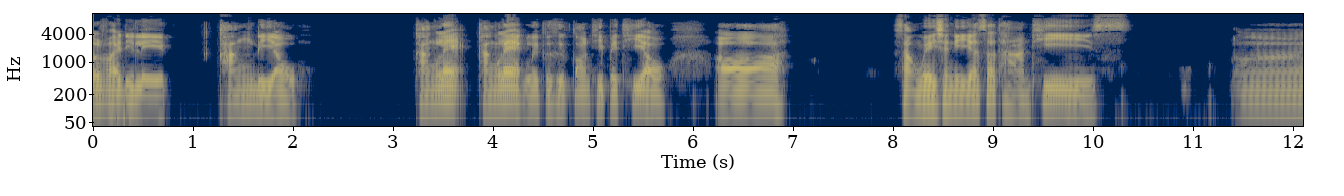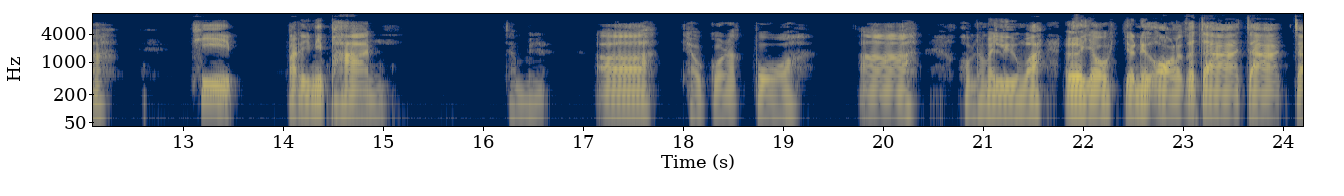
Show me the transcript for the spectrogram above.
รถไฟดีเลย์ครั้งเดียว ครั้งแรกครั้งแรกเลยก็คือตอนที่ไปเที่ยวเอ่อ สังเวชนียสถานที่ที่ปรินิพานจำไม่ได้แถวโกรักปัวผมทำไมลืมวะ เออ เดี๋ยว เดี๋ยวนึกออกแล้วก็จะ จะ จะ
